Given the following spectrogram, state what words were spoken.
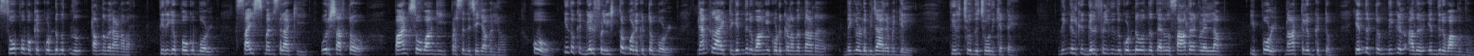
സോപ്പുമൊക്കെ കൊണ്ടുവന്ന് തന്നവരാണവർ. തിരികെ പോകുമ്പോൾ സൈസ് മനസ്സിലാക്കി ഒരു ഷർട്ടോ പാൻസോ വാങ്ങി പ്രസന്റ് ചെയ്യാമല്ലോ. ഓ ഇതൊക്കെ ഗൾഫിൽ ഇഷ്ടം പോലെ കിട്ടുമ്പോൾ ഞങ്ങളായിട്ട് എന്തിനു വാങ്ങിക്കൊടുക്കണമെന്നാണ് നിങ്ങളുടെ വിചാരമെങ്കിൽ തിരിച്ചൊന്ന് ചോദിക്കട്ടെ? നിങ്ങൾക്ക് ഗൾഫിൽ നിന്ന് കൊണ്ടുവന്ന് തരുന്ന സാധനങ്ങളെല്ലാം ഇപ്പോൾ നാട്ടിലും കിട്ടും. എന്നിട്ടും നിങ്ങൾ അത് എന്തിനു വാങ്ങുന്നു?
